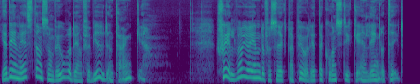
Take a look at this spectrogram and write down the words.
Ja, det är nästan som vore det en förbjuden tanke. Själv har jag ändå försökt mig på detta konststycke en längre tid.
